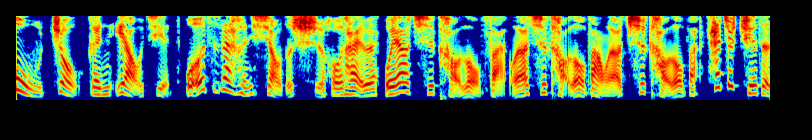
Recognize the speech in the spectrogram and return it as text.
步骤跟要件，我儿子在很小的时候，他以为我要吃烤肉饭，我要吃烤肉饭，我要吃烤肉饭，他就觉得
